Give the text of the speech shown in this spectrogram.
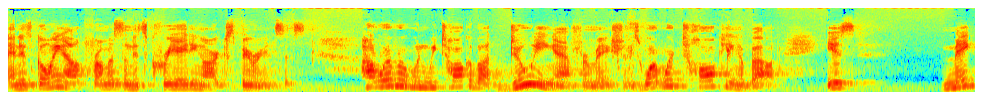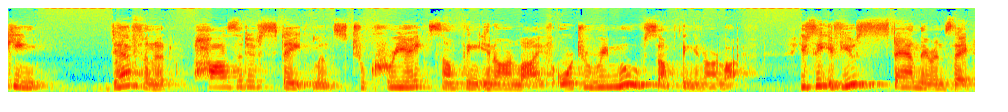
And it's going out from us and it's creating our experiences. However, when we talk about doing affirmations, what we're talking about is making definite positive statements to create something in our life or to remove something in our life. You see, if you stand there and say,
